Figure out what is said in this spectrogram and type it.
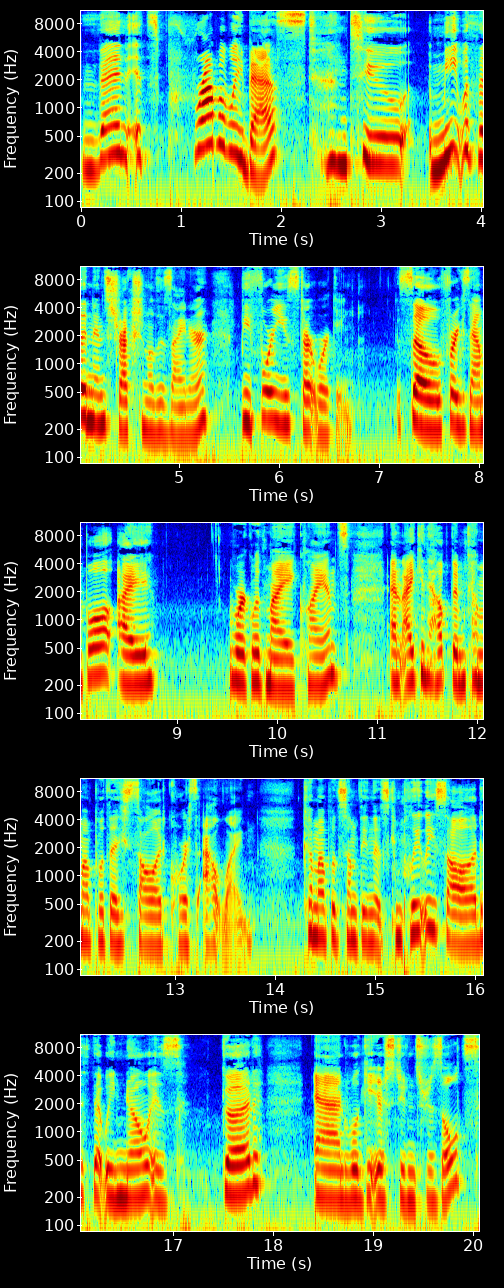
then it's probably best to meet with an instructional designer before you start working. So, for example, I work with my clients and I can help them come up with a solid course outline. Come up with something that's completely solid that we know is good and we'll get your students results.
